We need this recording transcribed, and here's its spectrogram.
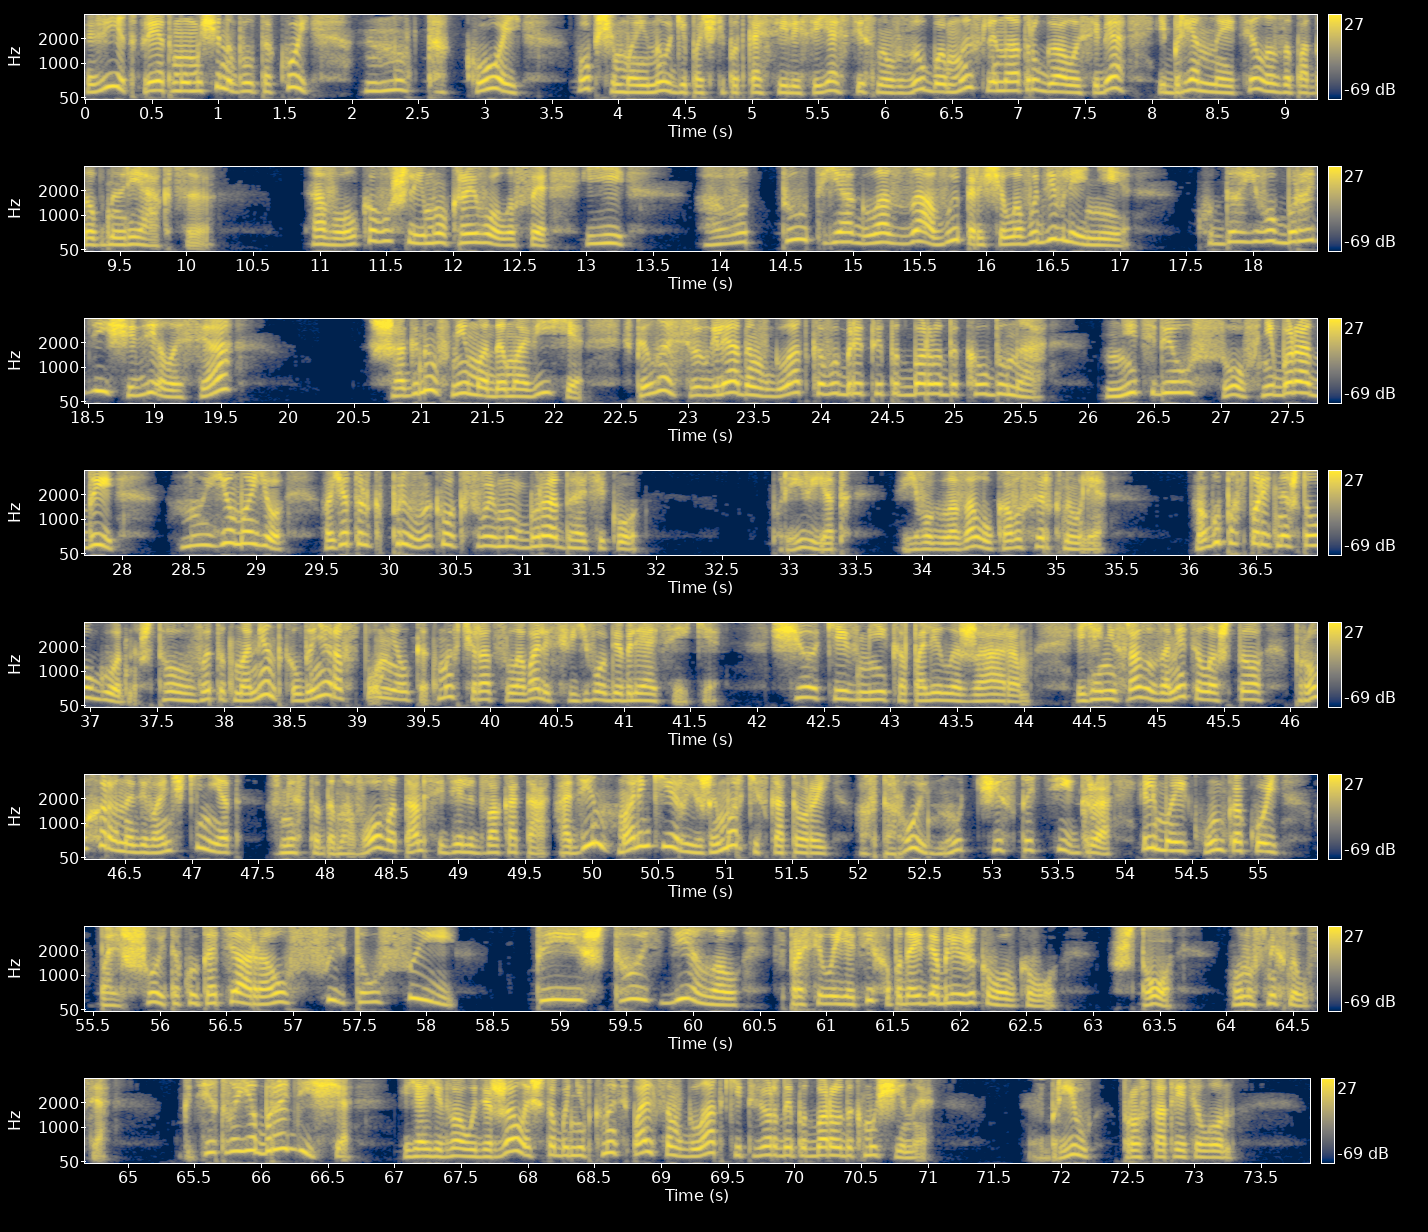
Вид при этом у мужчины был такой... ну, такой... В общем, мои ноги почти подкосились, и я, стиснув зубы, мысленно отругала себя и бренное тело за подобную реакцию. А Волкову шли мокрые волосы, и... А вот тут я глаза вытаращила в удивлении. Куда его бородище делось, а? Шагнув мимо домовихи, впилась взглядом в гладко выбритый подбородок колдуна. Ни тебе усов, ни бороды. Ну, ё-моё, а я только привыкла к своему бородатику. «Привет!» Его глаза лукаво сверкнули. Могу поспорить на что угодно, что в этот момент колдуняра вспомнил, как мы вчера целовались в его библиотеке. Щеки вмиг опалило жаром, и я не сразу заметила, что Прохора на диванчике нет — Вместо домового там сидели два кота. Один — маленький рыжий, маркиз который, а второй, ну, чисто тигра, или майкун какой. Большой такой котяра, а усы-то усы. «Ты что сделал?» — спросила я тихо, подойдя ближе к Волкову. «Что?» — он усмехнулся. «Где твоя бородища?» Я едва удержалась, чтобы не ткнуть пальцем в гладкий твердый подбородок мужчины. «Сбрил», — просто ответил он.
